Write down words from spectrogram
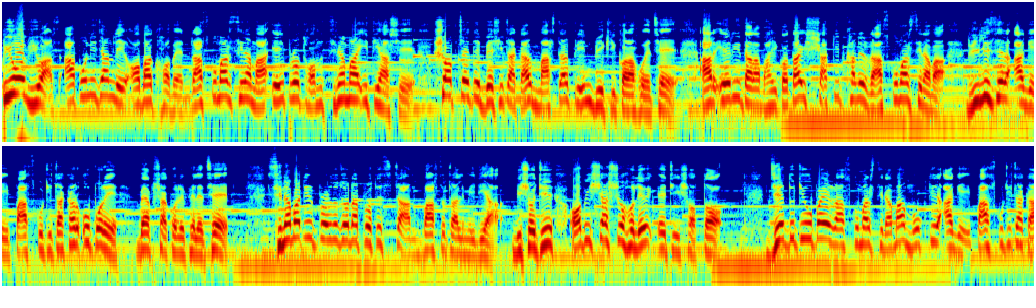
প্রিয় ভিউয়ার্স আপনি জানলে অবাক হবেন, রাজকুমার সিনেমা এই প্রথম সিনেমা ইতিহাসে সবচাইতে বেশি টাকার মাস্টার প্রিন্ট বিক্রি করা হয়েছে। আর এরই ধারাবাহিকতায় শাকিব খানের রাজকুমার সিনেমা রিলিজের আগেই পাঁচ কোটি টাকার উপরে ব্যবসা করে ফেলেছে। সিনেমাটির প্রযোজনা প্রতিষ্ঠান বার্সোটাল মিডিয়া। বিষয়টি অবিশ্বাস্য হলেও এটি সত্য। যে দুটি উপায়ে রাজকুমার সিনেমা মুক্তির আগে পাঁচ কোটি টাকা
